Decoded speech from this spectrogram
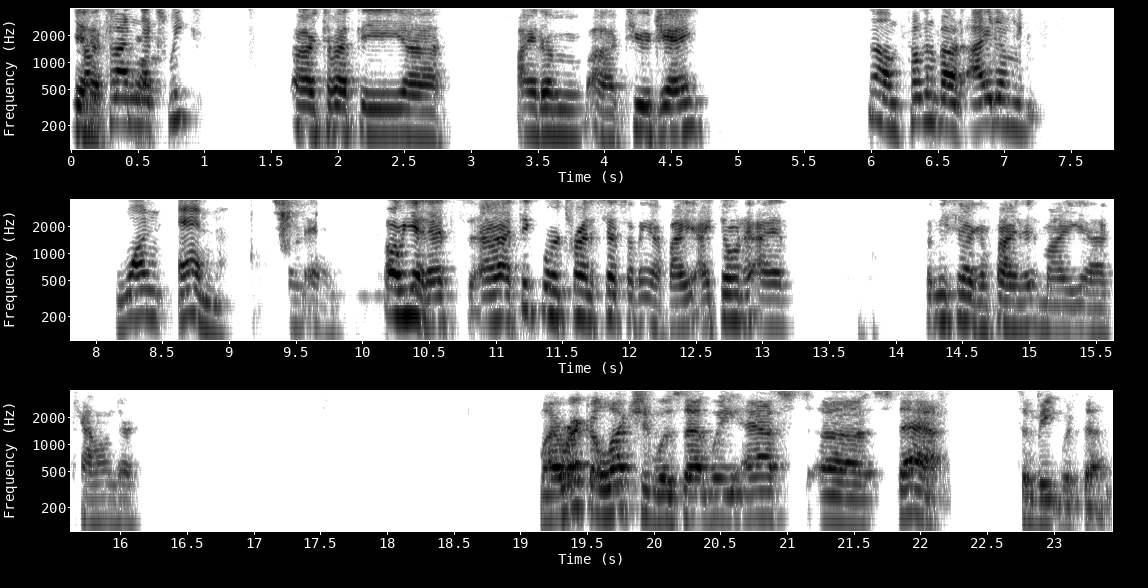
Yeah, that's- sometime next week? Uh, talk about the uh, item uh, two J. No, I'm talking about item one N. Oh, yeah, that's, uh, I think we're trying to set something up. I, I don't, I, let me see if I can find it in my uh, calendar. My recollection was that we asked uh, staff to meet with them.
